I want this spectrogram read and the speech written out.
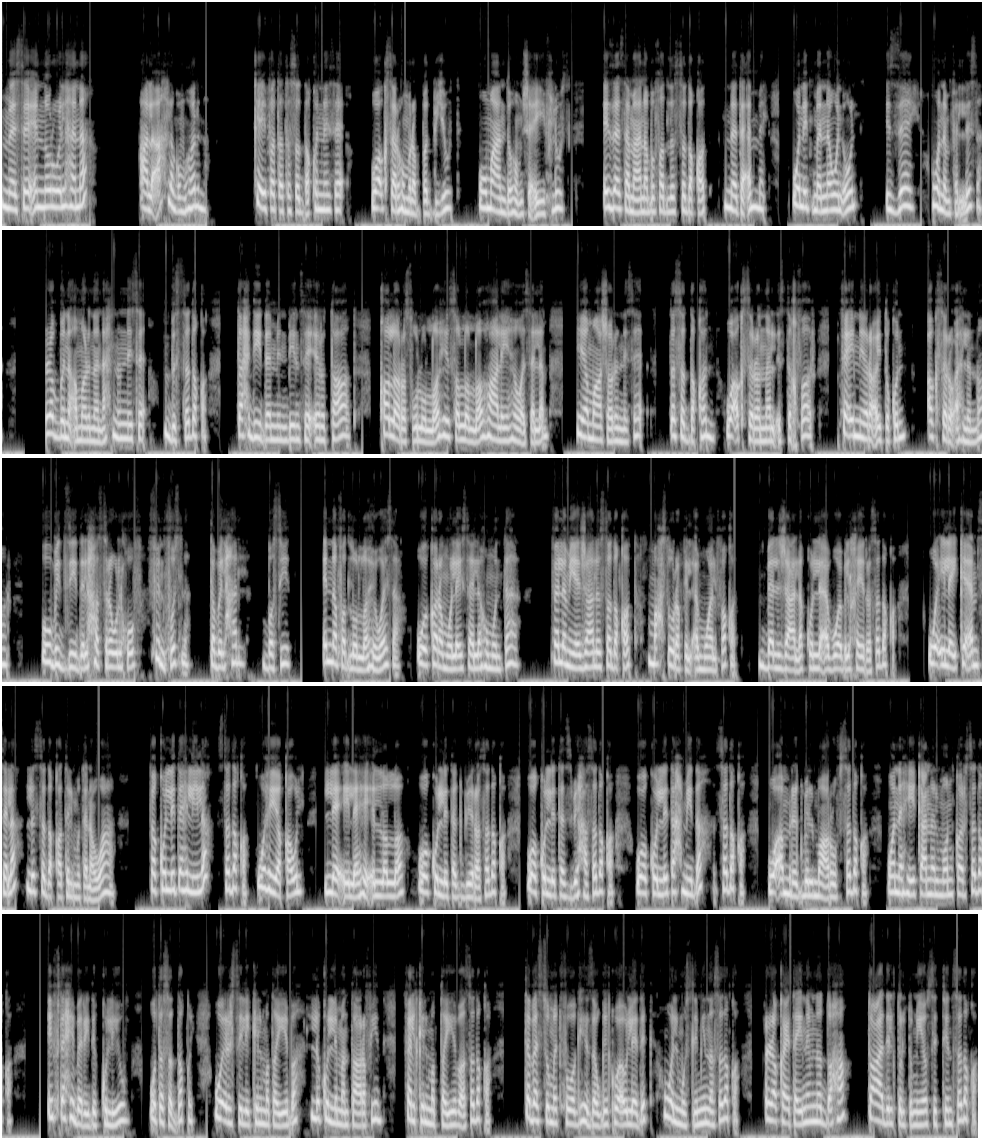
مساء النور والهنا على أحلى جمهورنا. كيف تتصدق النساء؟ وأكثرهم ربة بيوت وما عندهمش أي فلوس. إذا سمعنا بفضل الصدقات نتأمل ونتمنى ونقول إزاي وأنا مفلسة ربنا أمرنا نحن النساء بالصدقة. تحديدا من بين سائر الطاعات. قال رسول الله صلى الله عليه وسلم يا معشر النساء تصدقن وأكثرن الاستغفار فإني رأيتكن أكثر أهل النار. وبتزيد الحسرة والخوف في نفوسنا طب الحل؟ بسيط. إن فضل الله واسع وكرمه ليس له منتهى فلم يجعل الصدقات محصورة في الأموال فقط بل جعل كل أبواب الخير صدقة وإليك أمثلة للصدقات المتنوعة. فكل تهليلة صدقة وهي قول لا إله إلا الله وكل تكبيرة صدقة وكل تسبيحة صدقة وكل تحميدة صدقة وأمرك بالمعروف صدقة ونهيك عن المنكر صدقة. افتحي بريدك كل يوم وتصدقي وارسلي كلمة طيبة لكل من تعرفين فالكلمة الطيبة صدقة. تبسمك في وجه زوجك وأولادك والمسلمين صدقة. ركعتين من الضحى تعادل 360 صدقة.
